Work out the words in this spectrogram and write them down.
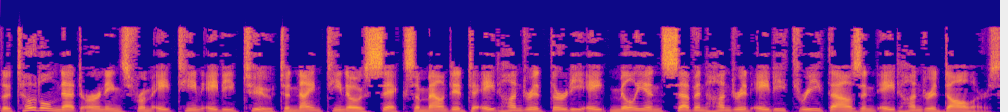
The total net earnings from 1882 to 1906 amounted to $838,783,800,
